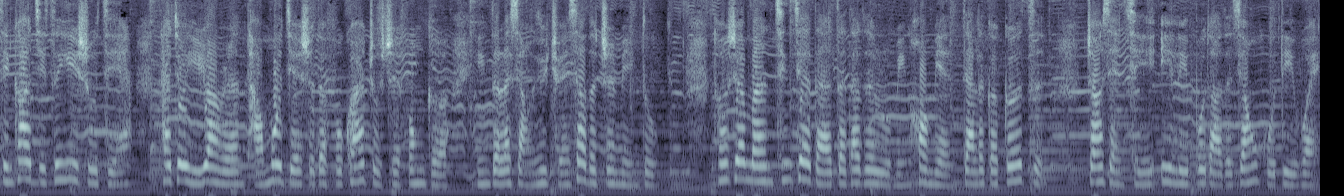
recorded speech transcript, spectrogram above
仅靠几次艺术节，他就以让人瞠目结舌的浮夸主持风格，赢得了享誉全校的知名度。同学们亲切地在他的乳名后面加了个“歌”字，彰显其屹立不倒的江湖地位。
